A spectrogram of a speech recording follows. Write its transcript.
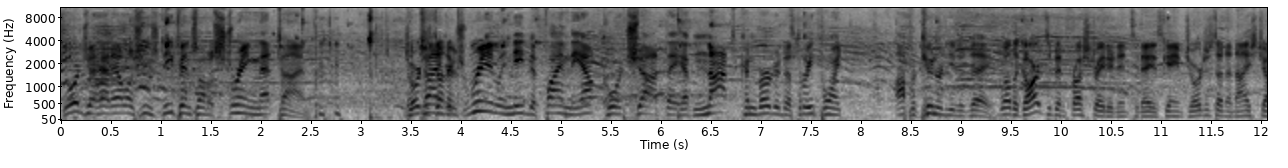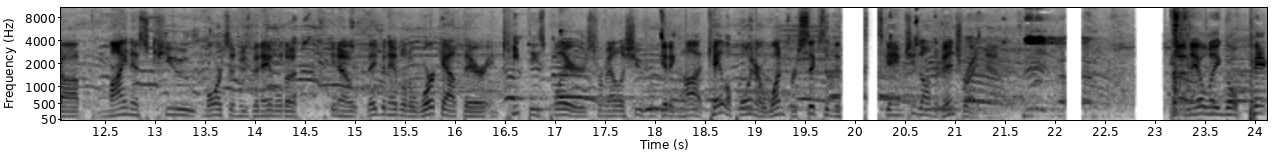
Georgia had LSU's defense on a string that time. Georgia's done a- Tigers really need to find the outcourt shot. They have not converted a three-point opportunity today. Well, the guards have been frustrated in today's game. Georgia's done a nice job, minus Que Morrison, who's been able to, you know, they've been able to work out there and keep these players from LSU from getting hot. Khayla Pointer, one for six in this game. She's on the bench right now. An illegal pick.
